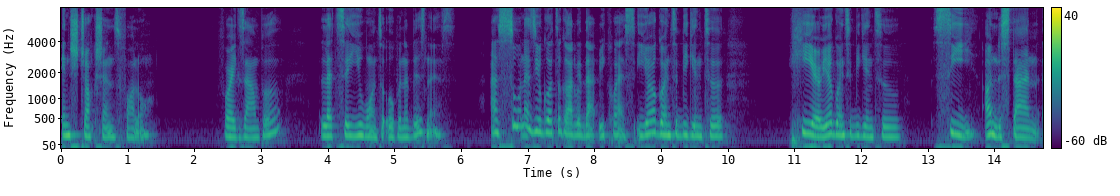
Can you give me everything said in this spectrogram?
instructions follow. For example, let's say you want to open a business as soon as you go to God with that request, you're going to begin to hear, you're going to begin to see, understand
